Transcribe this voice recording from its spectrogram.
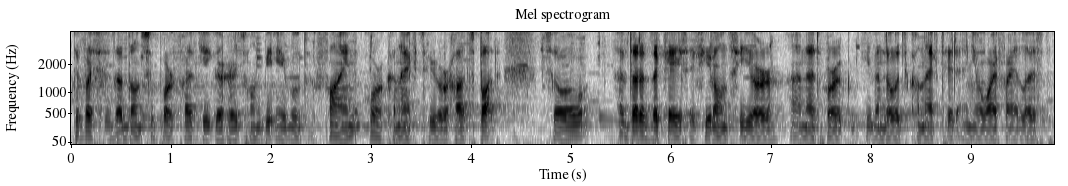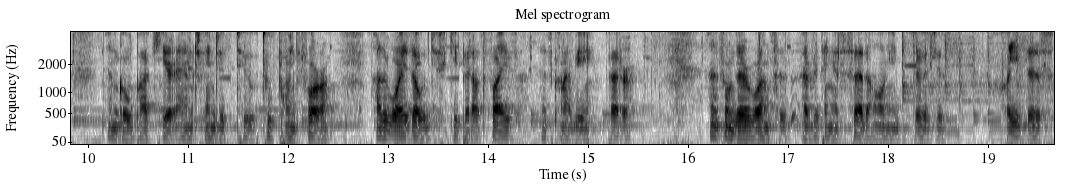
devices that don't support 5 GHz won't be able to find or connect to your hotspot. So if that is the case, if you don't see your uh, network, even though it's connected in your Wi-Fi list, then go back here and change it to 2.4. Otherwise, I would just keep it at 5. It's gonna be better. And from there, once everything is set, all you need to do is just leave this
